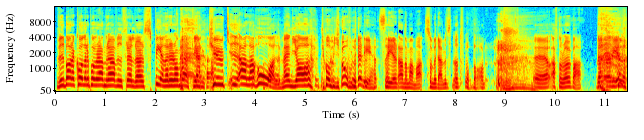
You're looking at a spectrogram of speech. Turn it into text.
Vi bara kollade på varandra, vi föräldrar spelade de verkligen kuk i alla hål. Men ja, de gjorde det, säger en annan mamma som är där med sina två barn. Eh, Aftonbladet bara, berätta mer.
